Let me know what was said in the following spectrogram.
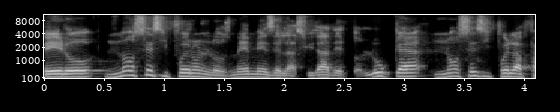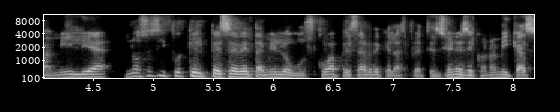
pero no sé si fueron los memes de la ciudad de Toluca, no sé si fue la familia, no sé si fue que el PCB también lo buscó a pesar de que las pretensiones económicas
